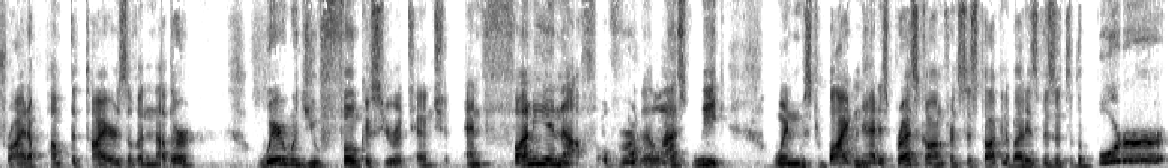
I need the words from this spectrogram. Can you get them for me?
try to pump the tires of another, where would you focus your attention? And funny enough, over the last week, when Mr. Biden had his press conferences talking about his visit to the border,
